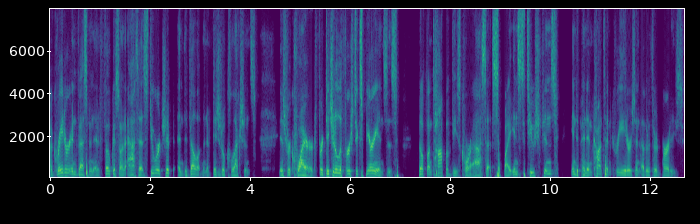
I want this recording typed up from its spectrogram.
A greater investment and focus on asset stewardship and development of digital collections is required for digital first experiences built on top of these core assets by institutions, independent content creators, and other third parties.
